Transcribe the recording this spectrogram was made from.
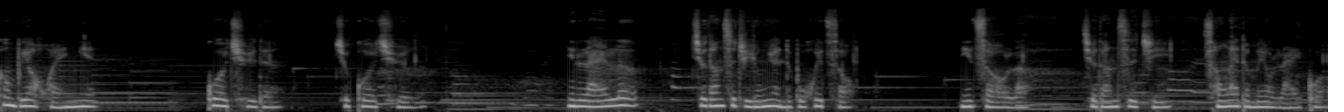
更不要怀念。过去的就过去了，你来了，就当自己永远都不会走；你走了，就当自己。从来都没有来过。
